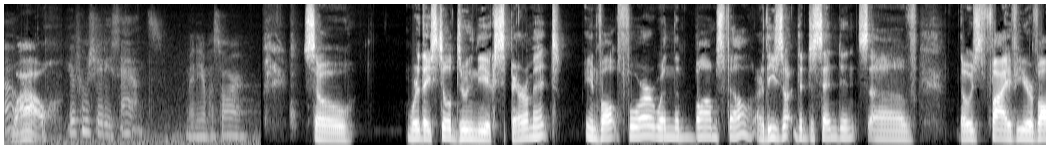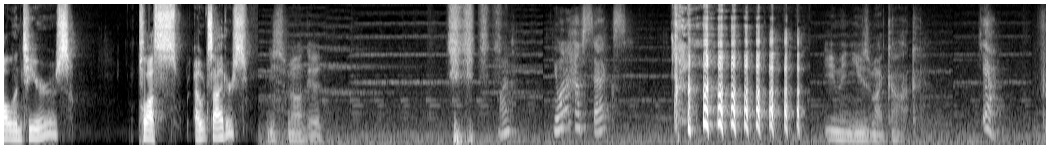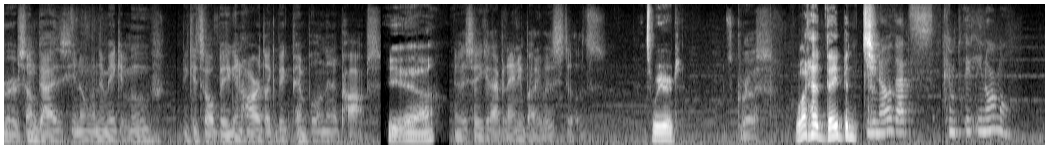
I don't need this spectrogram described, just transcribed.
Oh, Wow. You're from Shady Sands. Many of us are. So, were they still doing the experiment in Vault 4 when the bombs fell? Are these uh, the descendants of those five year volunteers plus outsiders? You smell good. What? You wanna have sex? You mean use my cock? Yeah. For some guys, you know, when they make it move, it gets all big and hard like a big pimple and then it pops. Yeah, And they say it could happen to anybody, but it's still, it's, it's weird. It's gross. What had they been? You know, that's completely normal.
